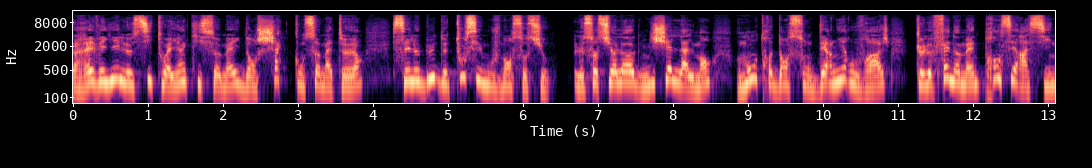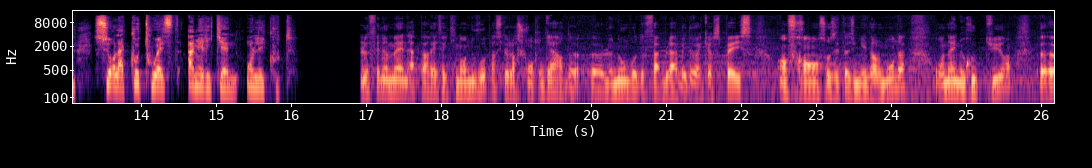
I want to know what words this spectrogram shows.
Réveiller le citoyen qui sommeille dans chaque consommateur, c'est le but de tous ces mouvements sociaux. Le sociologue Michel Lallemand montre dans son dernier ouvrage que le phénomène prend ses racines sur la côte ouest américaine. On l'écoute. Le phénomène apparaît effectivement nouveau parce que lorsqu'on regarde euh, le nombre de Fab Labs et de Hackerspace en France, aux États-Unis et dans le monde, on a une rupture euh,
